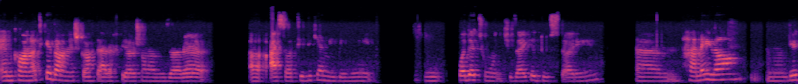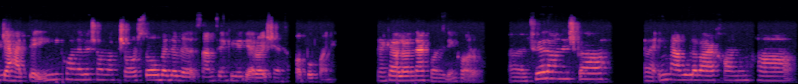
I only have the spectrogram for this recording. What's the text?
امکاناتی که دانشگاه در اختیار شما می‌ذاره اساتیدی که می‌بینید خودتون چیزایی که دوست دارین همه اینا یه جهت ای می‌کنه به شما که شما سوق بده به سمت اینکه یه گرایشی انتخاب بکنید اینکه حالا نکنید این کار رو توی دانشگاه این مقوله بر خانوم ها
